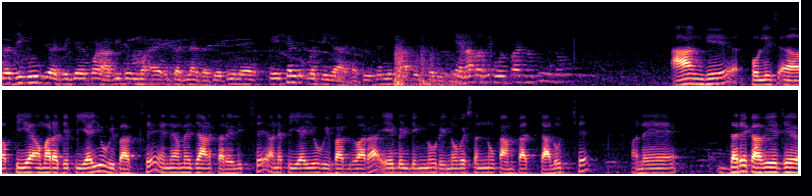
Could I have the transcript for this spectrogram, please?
નજીકની જગ્યાએ પણ આવી જ ઘટના ઘટી હતી ને પેશન્ટ બચી ગયા હતા પેશન્ટની પાસે જ પડ્યું એના પરથી બોધપાઠ નથી લીધો? આ અંગે પોલીસ પી, અમારા જે પીઆઈયુ વિભાગ છે, એને અમે જાણ કરેલી જ છે અને પીઆઈયુ વિભાગ દ્વારા એ બિલ્ડિંગનું રિનોવેશનનું કામકાજ ચાલુ જ છે. અને દરેક આવી જે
